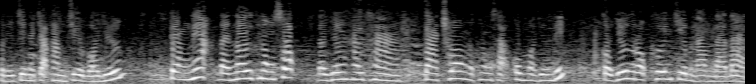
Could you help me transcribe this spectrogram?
ប្រជាជាតិកម្ពុជារបស់យើង ទាំងអ្នកដែលនៅក្នុងស្រុកដែលយើងហៅថាការឆ្លងនៅក្នុងសហគមន៍របស់យើងនេះក៏យើងរកឃើញជាបណ្ដាបណ្ដាដែរ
